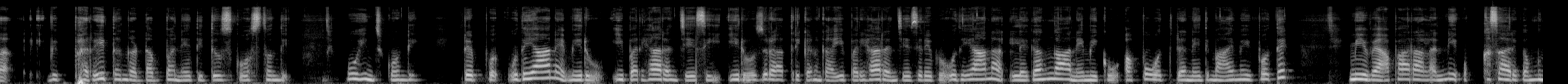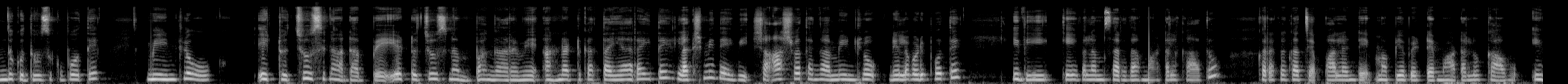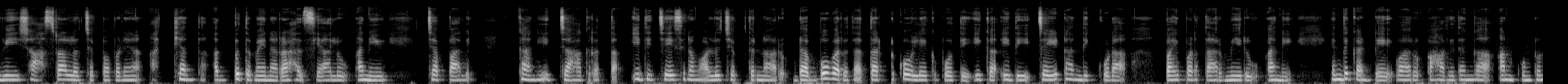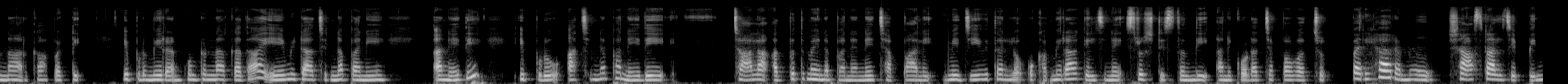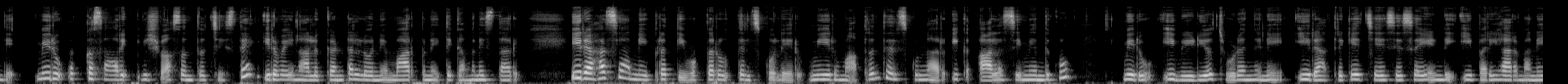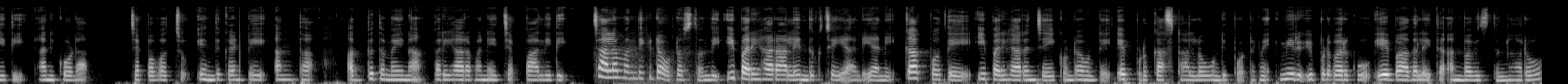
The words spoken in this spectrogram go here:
విపరీతంగా డబ్బు అనేది దూసుకువస్తుంది ఊహించుకోండి రేపు ఉదయాన్నే మీరు ఈ పరిహారం చేసి ఈ రోజు రాత్రి కనుక ఈ పరిహారం చేసి రేపు ఉదయాన లెగంగానే మీకు అప్పు ఒత్తిడి అనేది మాయమైపోతే మీ వ్యాపారాలన్నీ ఒక్కసారిగా ముందుకు దూసుకుపోతే మీ ఇంట్లో ఎటు చూసిన డబ్బే ఎటు చూసిన బంగారమే అన్నట్టుగా తయారైతే లక్ష్మీదేవి శాశ్వతంగా మీ ఇంట్లో నిలబడిపోతే ఇది కేవలం సరదా మాటలు కాదు. ఒక రకంగా చెప్పాలంటే మభ్యపెట్టే మాటలు కావు. ఇవి శాస్త్రాల్లో చెప్పబడిన అత్యంత అద్భుతమైన రహస్యాలు అని చెప్పాలి. కానీ జాగ్రత్త. ఇది చేసిన వాళ్ళు చెప్తున్నారు. డబ్బు వరద తట్టుకోలేకపోతే ఇక ఇది చేయటానికి కూడా భయపడతారు మీరు అని. ఎందుకంటే వారు ఆ విధంగా అనుకుంటున్నారు కాబట్టి. ఇప్పుడు మీరు అనుకుంటున్నారు కదా ఏమిటా చిన్న పని అనేది? ఇప్పుడు ఆ చిన్న పని అనేది చాలా అద్భుతమైన పని చెప్పాలి. మీ జీవితంలో ఒక మిరాకిల్స్ని సృష్టిస్తుంది అని కూడా చెప్పవచ్చు. పరిహారము శాస్త్రాలు చెప్పింది. మీరు ఒక్కసారి విశ్వాసంతో చేస్తే ఇరవై నాలుగు గంటల్లోనే మార్పునైతే గమనిస్తారు. ఈ రహస్యాన్ని ప్రతి ఒక్కరూ తెలుసుకోలేరు. మీరు మాత్రం తెలుసుకున్నారు. ఇక ఆలస్యం ఎందుకు? మీరు ఈ వీడియో చూడంగానే ఈ రాత్రికే చేసేసేయండి. ఈ పరిహారం అనేది అని కూడా చెప్పవచ్చు. ఎందుకంటే అంత అద్భుతమైన పరిహారం అనేది చెప్పాలిది. చాలామందికి చాలా మందికి డౌట్ వస్తుంది. ఈ పరిహారాలు ఎందుకు చేయాలి అని. కాకపోతే ఈ పరిహారం చేయకుండా ఉంటే ఎప్పుడు కష్టాల్లో ఉండిపోవటమే. మీరు ఇప్పటి వరకు ఏ బాధలు అయితే అనుభవిస్తున్నారో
